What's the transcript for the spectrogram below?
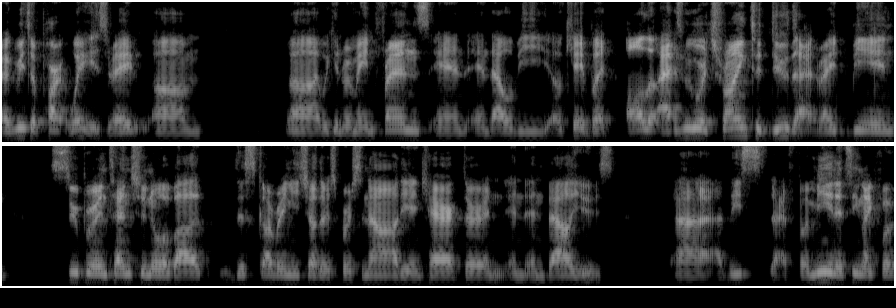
agree to part ways right? Um uh, we can remain friends and and that will be okay. But all of, as we were trying to do that right being super intentional about discovering each other's personality and character and and, and values uh, at least uh, for me and it seemed like for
